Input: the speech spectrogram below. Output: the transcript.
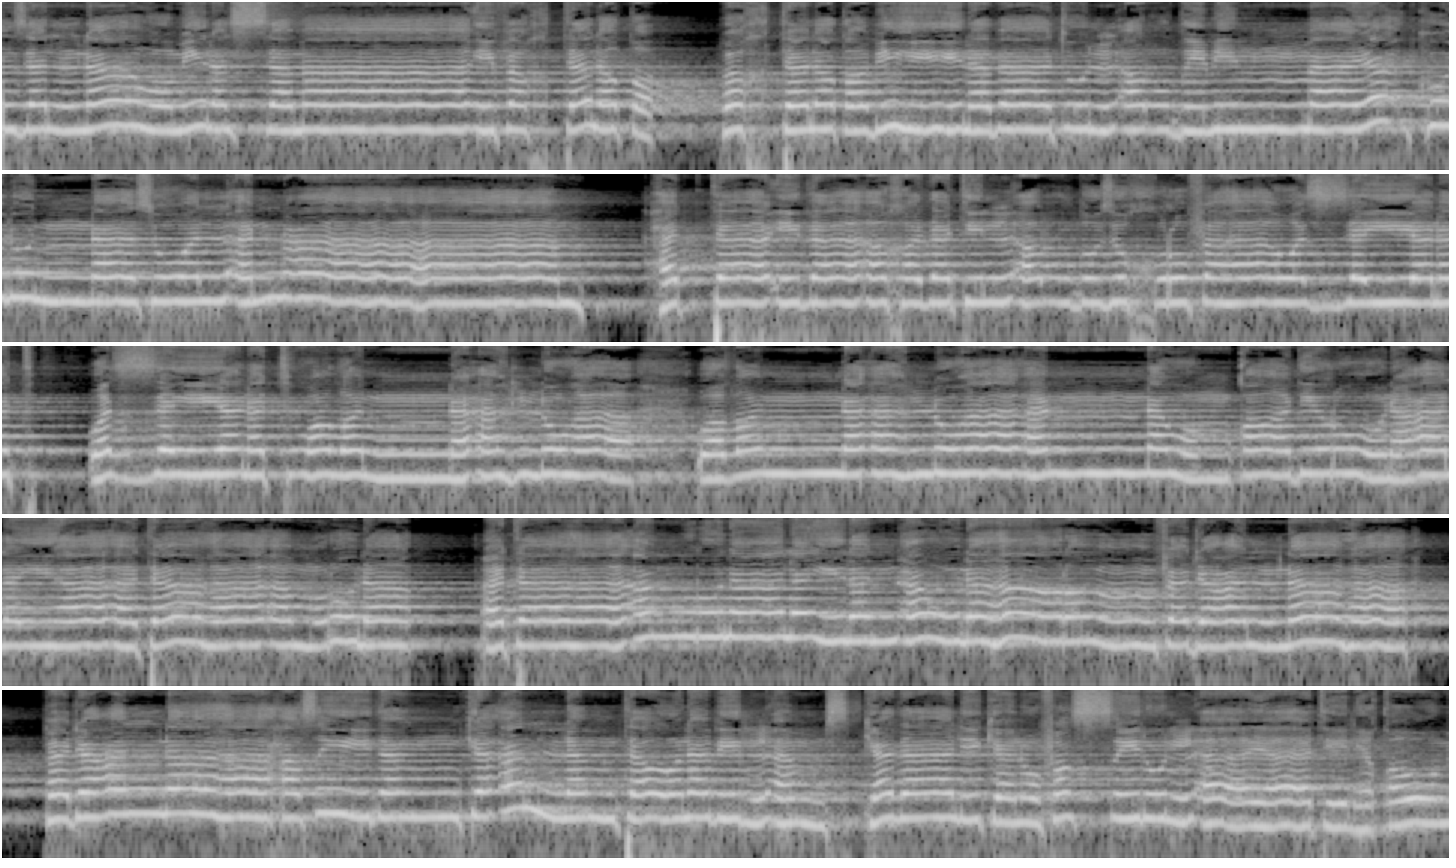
أنزلناه من السماء فاختلط فاختلط به نبات الأرض مما يأكل الناس والأنعام حتى إذا أخذت الأرض زخرفها وزينت وزينت وظن أهلها وظن أهلها أنهم قادرون عليها أتاها أمرنا أتاها أمرنا ليلا أو نهارا فجعلناها فجعلناها حصيدا كأن لم تغن بالأمس. كذلك نفصل الآيات لقوم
